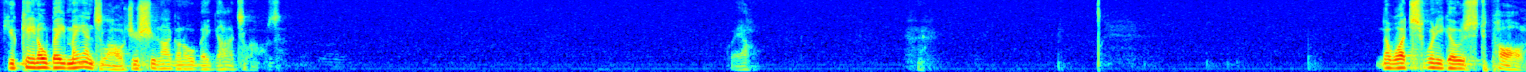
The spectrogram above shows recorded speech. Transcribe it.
If you can't obey man's laws, you're sure not going to obey God's laws. Well, now watch when he goes to Paul.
